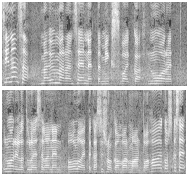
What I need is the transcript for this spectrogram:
sinänsä mä ymmärrän sen, että miksi vaikka nuoret, nuorilla tulee sellainen olo, että kasvisruoka on varmaan pahaa, koska se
